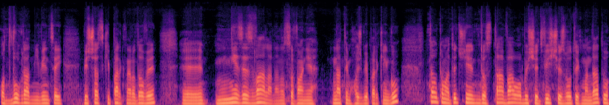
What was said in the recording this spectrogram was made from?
od dwóch lat mniej więcej Bieszczadzki Park Narodowy y, nie zezwala na nocowanie na tym choćby parkingu, to automatycznie dostawałoby się 200 zł mandatu,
